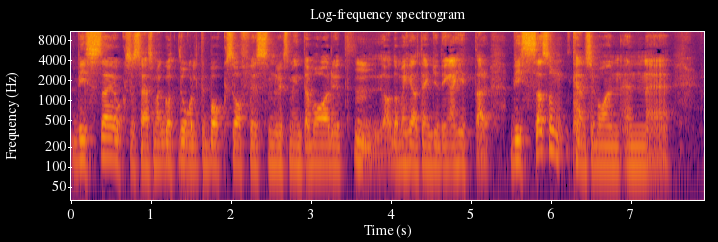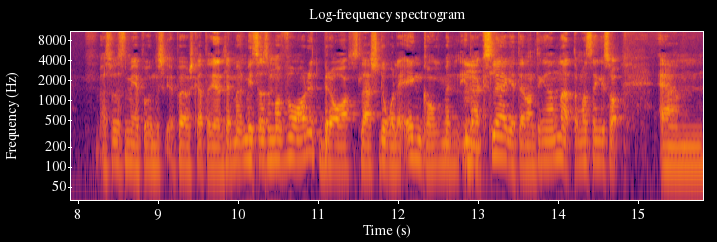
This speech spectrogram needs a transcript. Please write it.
vissa är också så här, som har gått dåligt i box office, som liksom inte har varit, ja de är helt enkelt inga hittar. Vissa som kanske var en, en Alltså vad som är på, på överskattade egentligen, men vissa som har varit bra slash dåliga en gång, men i dagsläget är någonting annat. Om man tänker så. ehm,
